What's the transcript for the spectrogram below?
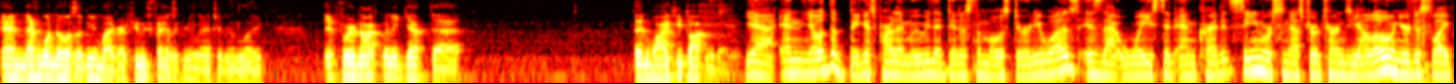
and everyone knows that me and Mike are huge fans of Green Lantern. And like, if we're not going to get that, then why keep talking about it? Yeah, and you know what the biggest part of that movie that did us the most dirty was is that wasted end credit scene where Sinestro turns yellow and you're just like,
